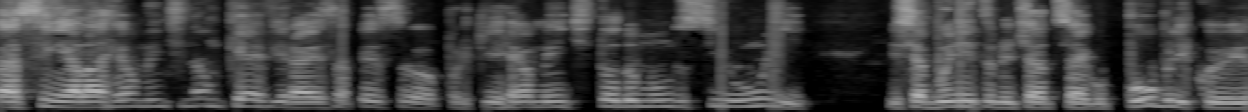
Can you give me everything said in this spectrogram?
assim, ela realmente não quer virar essa pessoa, porque realmente todo mundo se une. Isso é bonito no Teatro Cego. O público e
